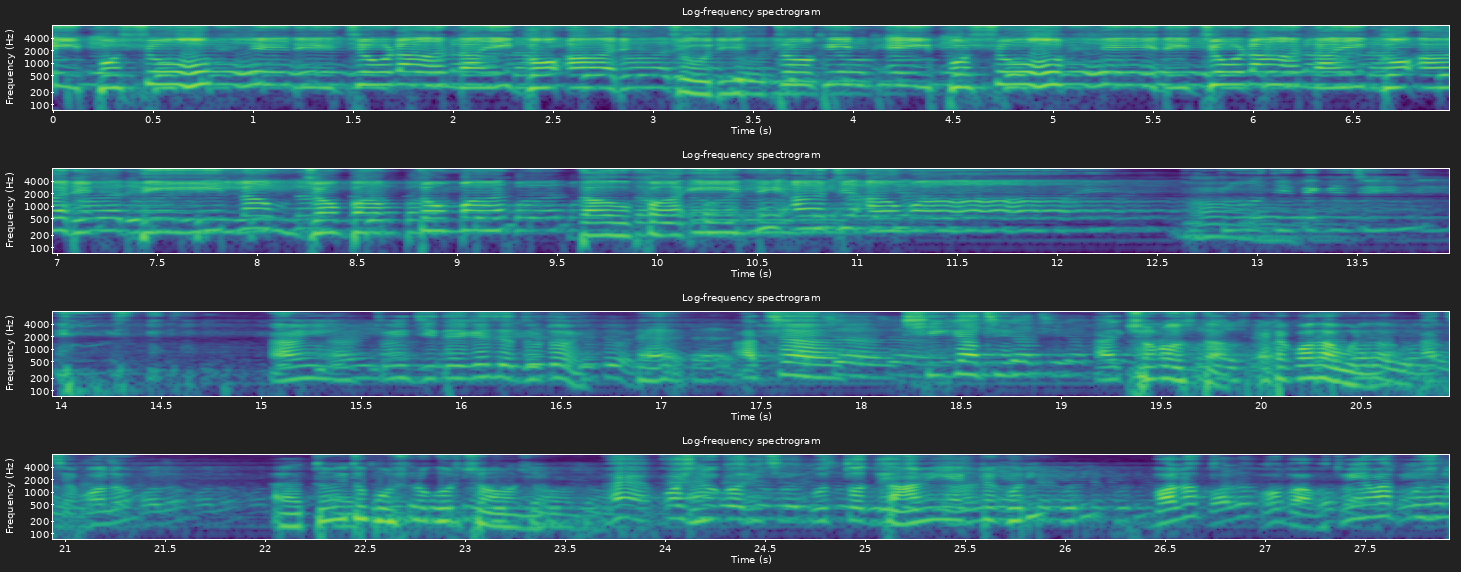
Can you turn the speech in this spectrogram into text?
এই পশু, এর জোড়া নাই গো আর। চরিত্রহীন এই পশু, এর জোড়া নাই গো আর। দিলাম জবাব তোমার, দাও ফাইল আজ আমায়। দুটো জিতে গেছি আমি তুমি জিতে গেছো দুটোই। আচ্ছা ঠিক আছে। আর শোনো ওস্তাদ একটা কথা বলি। আচ্ছা বলো। তুমি তো প্রশ্ন করছ আমাকে। হ্যাঁ প্রশ্ন করেছি উত্তর দিচ্ছি আমি একটা করি। বলো ও বাবা তুমি আমার প্রশ্ন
